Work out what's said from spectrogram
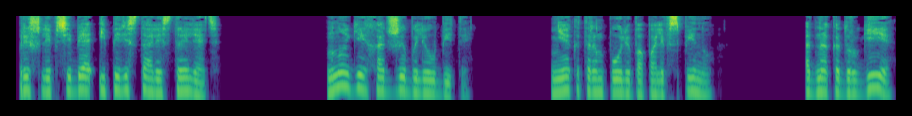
пришли в себя и перестали стрелять. Многие хаджи были убиты. Некоторым пули попали в спину. Однако другие,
